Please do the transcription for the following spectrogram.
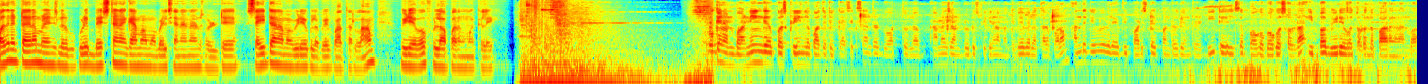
பதினெட்டாயிரம் ரேஞ்சில் இருக்கக்கூடிய பெஸ்ட்டான கேமரா மொபைல்ஸ் என்னென்னு சொல்லிட்டு ஸ்ட்ரைட்டாக நம்ம வீடியோக்குள்ளே போய் பார்த்துடலாம் வீடியோவை ஃபுல்லாக பாருங்கள் மக்களே. ஓகே நண்பா. நீங்கள் இப்போ ஸ்க்ரீனில் பார்த்துட்டு இருக்க சிக்ஸ் ஹண்ட்ரட் ஒர்த் உள்ள அமேசான் ப்ளூடூத் ஸ்பீக்கர் நம்ம கிவே வேலை தர போகிறோம் அந்த கிவே வேலை எப்படி பார்ட்டிசிபேட் பண்ணுறதுன்ற டீட்டெயில்ஸை போக போக சொல்கிறேன் இப்போ வீடியோவை தொடர்ந்து பாருங்கள் நண்பா.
